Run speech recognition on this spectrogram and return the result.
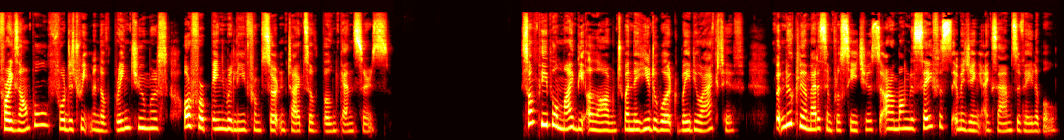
For example, for the treatment of brain tumors or for pain relief from certain types of bone cancers. Some people might be alarmed when they hear the word radioactive, but nuclear medicine procedures are among the safest imaging exams available.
